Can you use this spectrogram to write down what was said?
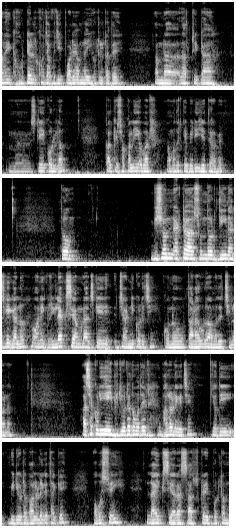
অনেক হোটেল খোঁজাখুঁজির পরে আমরা এই হোটেলটাতে আমরা রাত্রিটা স্টে করলাম। কালকে সকালেই আবার আমাদেরকে বেরিয়ে যেতে হবে। তো ভীষণ একটা সুন্দর দিন আজকে গেল। অনেক রিল্যাক্সে আমরা আজকে জার্নি করেছি। কোনো তাড়াহুড়ো আমাদের ছিল না। আশা করি এই ভিডিওটা তোমাদের ভালো লেগেছে। যদি ভিডিওটা ভালো লেগে থাকে অবশ্যই লাইক শেয়ার আর সাবস্ক্রাইব বোতাম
